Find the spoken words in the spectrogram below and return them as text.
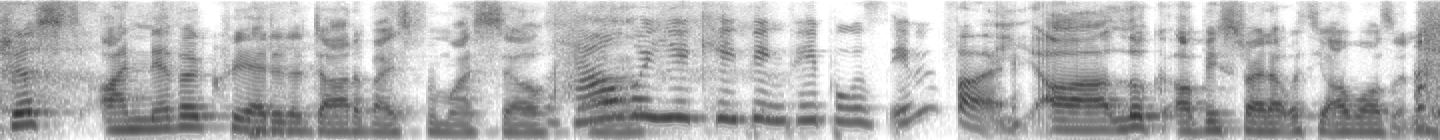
just, I never created a database for myself. How Uh, were you keeping people's info? Uh, look, I'll be straight up with you. I wasn't.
